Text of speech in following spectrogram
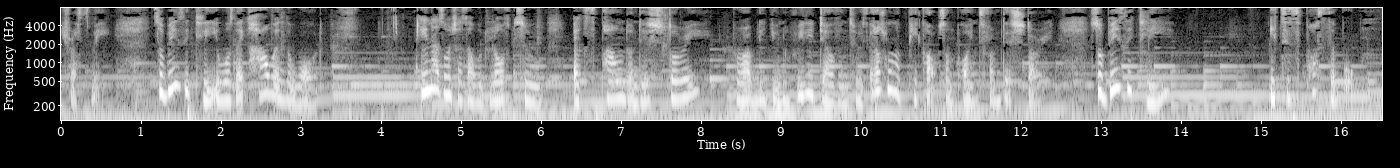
trust me. So basically, it was like, how in the world? In as much as I would love to expound on this story, probably, you know, really delve into it, I just want to pick up some points from this story. So basically, it is possible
